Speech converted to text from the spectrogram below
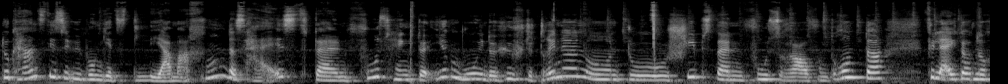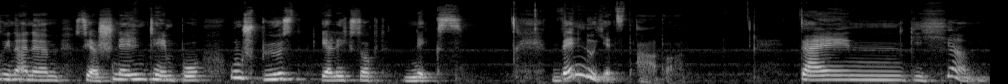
Du kannst diese Übung jetzt leer machen. Das heißt, dein Fuß hängt da irgendwo in der Hüfte drinnen und du schiebst deinen Fuß rauf und runter, vielleicht auch noch in einem sehr schnellen Tempo und spürst ehrlich gesagt nix. Wenn du jetzt aber dein Gehirn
